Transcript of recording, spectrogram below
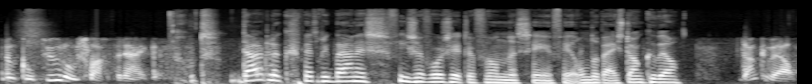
een cultuuromslag bereiken. Goed, duidelijk. Patrick Baan is vicevoorzitter van CNV Onderwijs. Dank u wel. Dank u wel.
